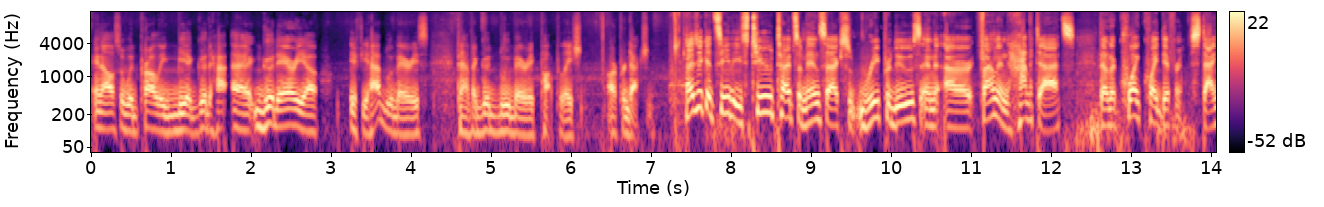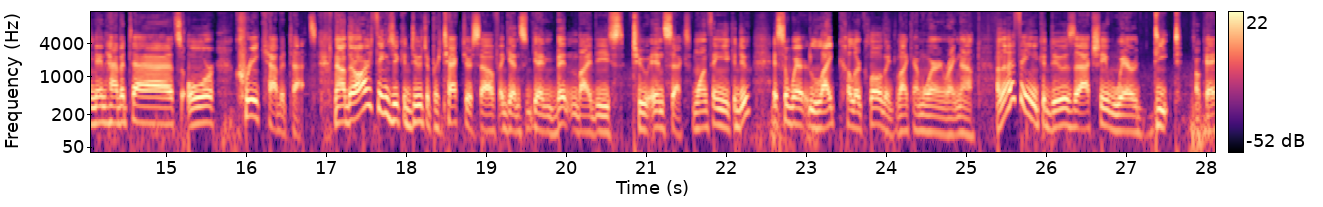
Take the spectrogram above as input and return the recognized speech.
and also would probably be a good, uh, good area if you have blueberries to have a good blueberry population or production. As you can see, these two types of insects reproduce and are found in habitats that are quite, quite different. Stagnant habitats or creek habitats. Now, there are things you can do to protect yourself against getting bitten by these two insects. One thing you could do is to wear light color clothing like I'm wearing right now. Another thing you could do is actually wear DEET, okay?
